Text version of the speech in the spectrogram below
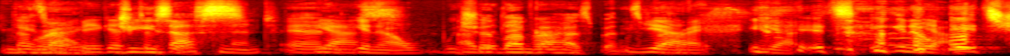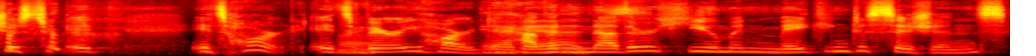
You that's our biggest Jesus. investment. And you know, we other should love our husbands. Yes. but Right. yeah, Yeah. it's you know, it's just it. It's hard. It's very hard to It have is. another human making decisions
